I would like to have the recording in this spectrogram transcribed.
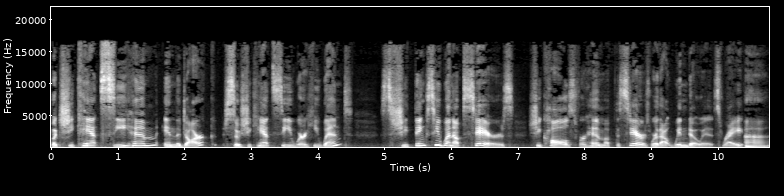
but she can't see him in the dark. So she can't see where he went. She thinks he went upstairs. She calls for him up the stairs where that window is, right? Uh-huh.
